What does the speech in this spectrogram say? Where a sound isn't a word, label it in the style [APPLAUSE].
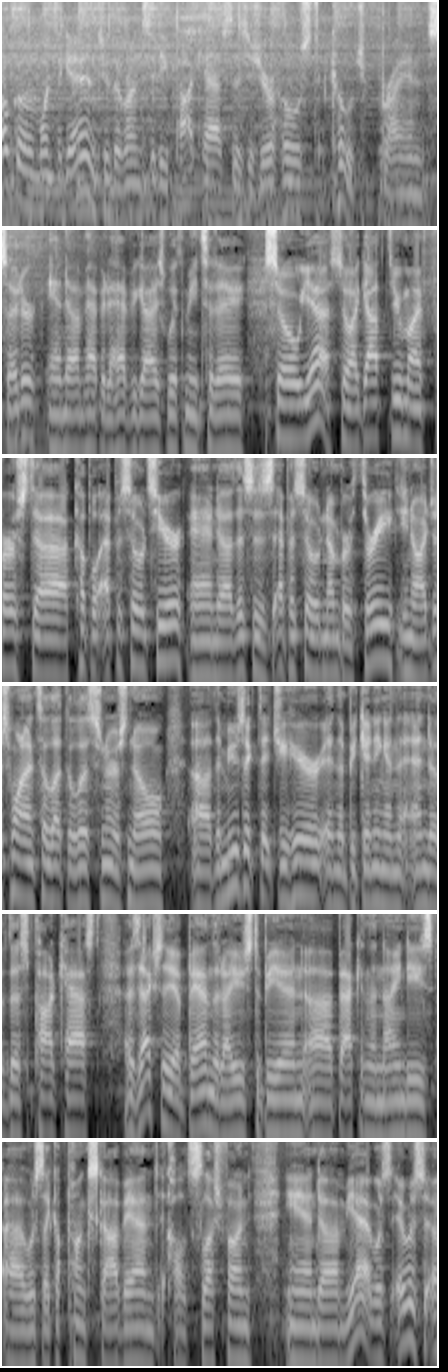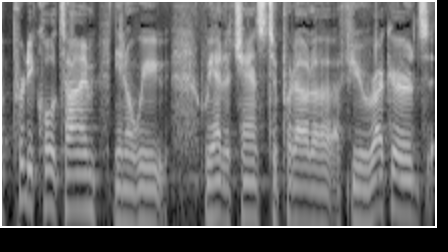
Welcome once again to the Run City podcast. This is your host, Coach Brian Sider, and I'm happy to have you guys with me today. So, yeah, so I got through my first uh, couple episodes here, and uh, this is episode number three. You know, I just wanted to let the listeners know uh, the music that you hear in the beginning and the end of this podcast is actually a band that I used to be in uh, back in the 90s. Uh, it was like a punk ska band called Slush Fund, and um, yeah, it was it was a pretty cool time. You know, we we had a chance to put out a, a few records.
